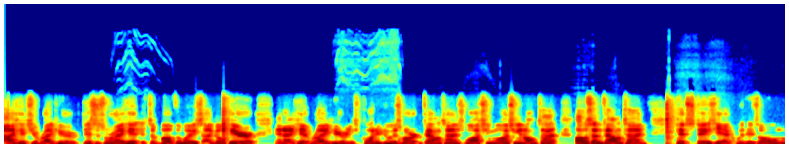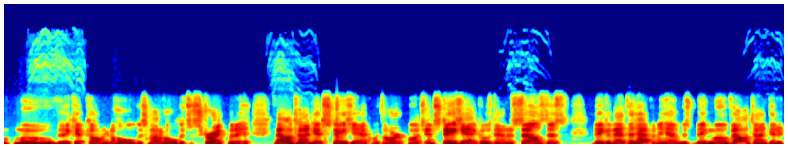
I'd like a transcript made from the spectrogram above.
I hit you right here. This is where I hit. It's above the waist. I go here, and I hit right here. And he's pointing to his heart. And Valentine's watching, watching. And all the time, all of a sudden, Valentine hits Stasiak with his own move. They kept calling it a hold. It's not a hold, it's a strike. But it, Valentine hits Stasiak with the heart punch. And Stasiak goes down and sells this big event that happened to him, this big move. Valentine did it,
